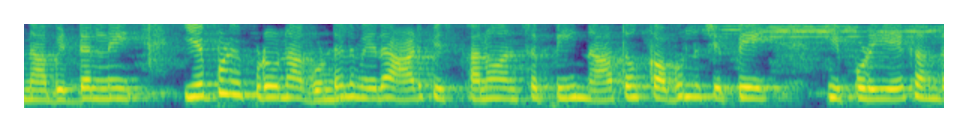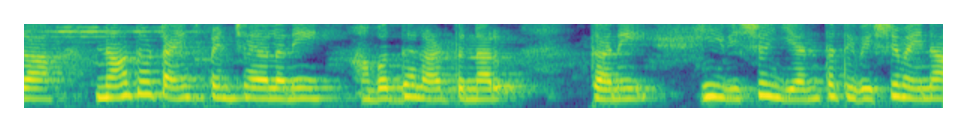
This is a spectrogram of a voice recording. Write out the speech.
నా బిడ్డల్ని ఎప్పుడెప్పుడు నా గుండెల మీద ఆడిపిస్తాను అని చెప్పి నాతో కబుర్లు చెప్పి ఇప్పుడు ఏకంగా నాతో టైం స్పెండ్ చేయాలని అబద్ధాలు ఆడుతున్నారు కానీ ఈ విషయం ఎంతటి విషయమైనా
